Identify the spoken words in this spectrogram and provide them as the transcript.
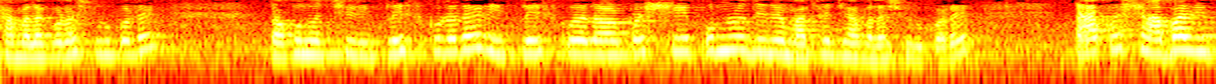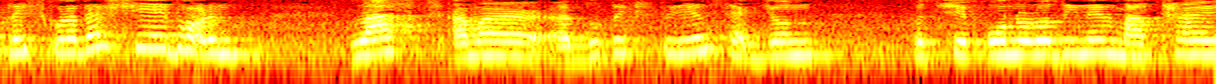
ঝামেলা করা শুরু করে, তখন হচ্ছে রিপ্লেস করে দেয় রিপ্লেস করে দেওয়ার পর সে পনেরো দিনের মাথায় ঝামেলা শুরু করে, তারপর সে আবার রিপ্লেস করে দেয়। সে ধরেন লাস্ট আমার দুটো এক্সপিরিয়েন্স একজন হচ্ছে পনেরো দিনের মাথায়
